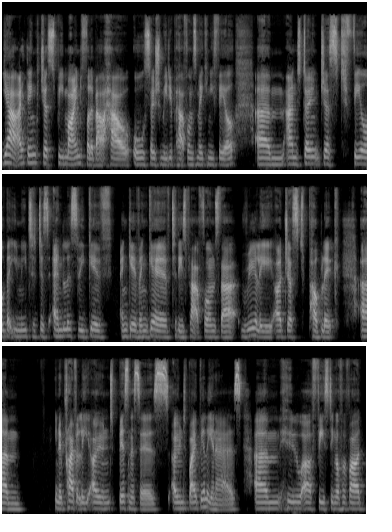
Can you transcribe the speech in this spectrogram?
yeah, I think just be mindful about how all social media platforms making you feel, um, and don't just feel that you need to just endlessly give and give and give to these platforms that really are just public um, you know, privately owned businesses owned by billionaires um, who are feasting off of our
